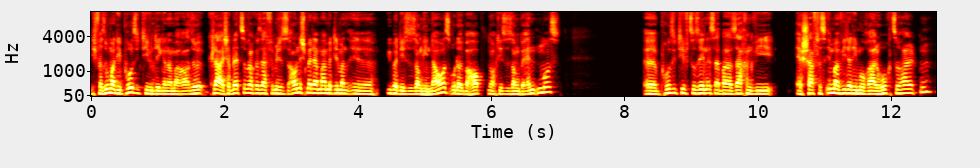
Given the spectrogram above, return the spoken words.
ich versuche mal die positiven Dinge nochmal raus. Also klar, ich habe letzte Woche gesagt, für mich ist es auch nicht mehr der Mann, mit dem man äh, über die Saison hinaus oder überhaupt noch die Saison beenden muss. Äh, positiv zu sehen ist aber Sachen wie, er schafft es immer wieder, die Moral hochzuhalten.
